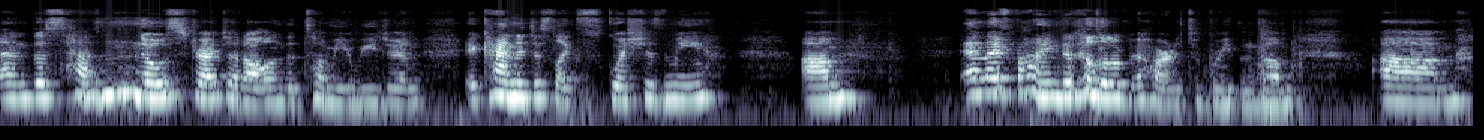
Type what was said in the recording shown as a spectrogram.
and this has no stretch at all in the tummy region. It kind of just like squishes me. And I find it a little bit harder to breathe in them. Um,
